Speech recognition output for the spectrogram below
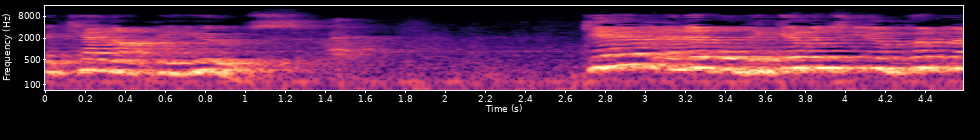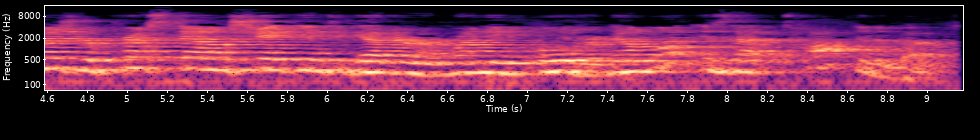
it cannot be used. Give and it will be given to you, good measure, pressed down, shaken together, running over. Now, what is that talking about?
